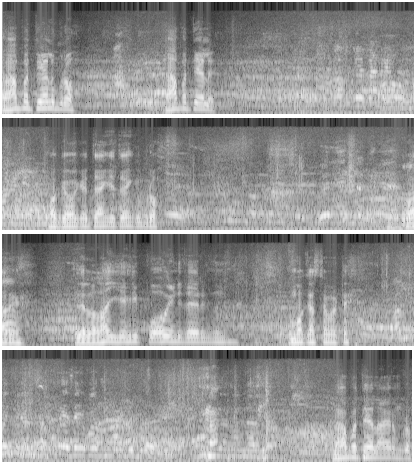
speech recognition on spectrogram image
நாற்பத்தி ஏழு ப்ரோ நாற்பத்தி ஏழு okay okay thank you thank you bro இங்க பாருங்க இதிலெல்லாம் ஏறி போக வேண்டியதாக இருக்குதுங்க. ரொம்ப கஷ்டப்பட்டு. நாற்பத்தி ஏழாயிரம் ப்ரோ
